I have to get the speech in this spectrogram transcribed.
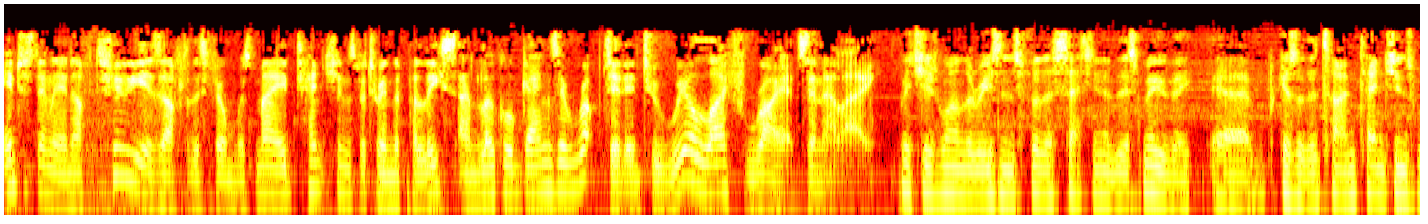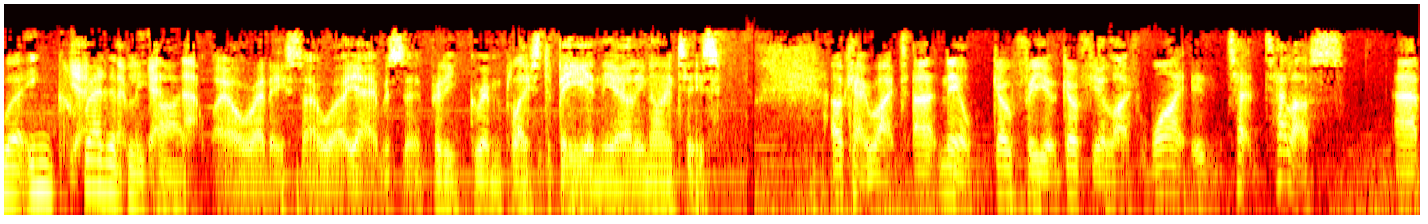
Interestingly enough, two years after this film was made, tensions between the police and local gangs erupted into real-life riots in LA. Which is one of the reasons for the setting of this movie, uh, because at the time tensions were Yeah, they were incredibly high. that way already. So uh, yeah, it was a pretty grim place to be in the early nineties. Okay, right, uh, Neil, go for your go for your life. Why? T- tell us. Uh,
